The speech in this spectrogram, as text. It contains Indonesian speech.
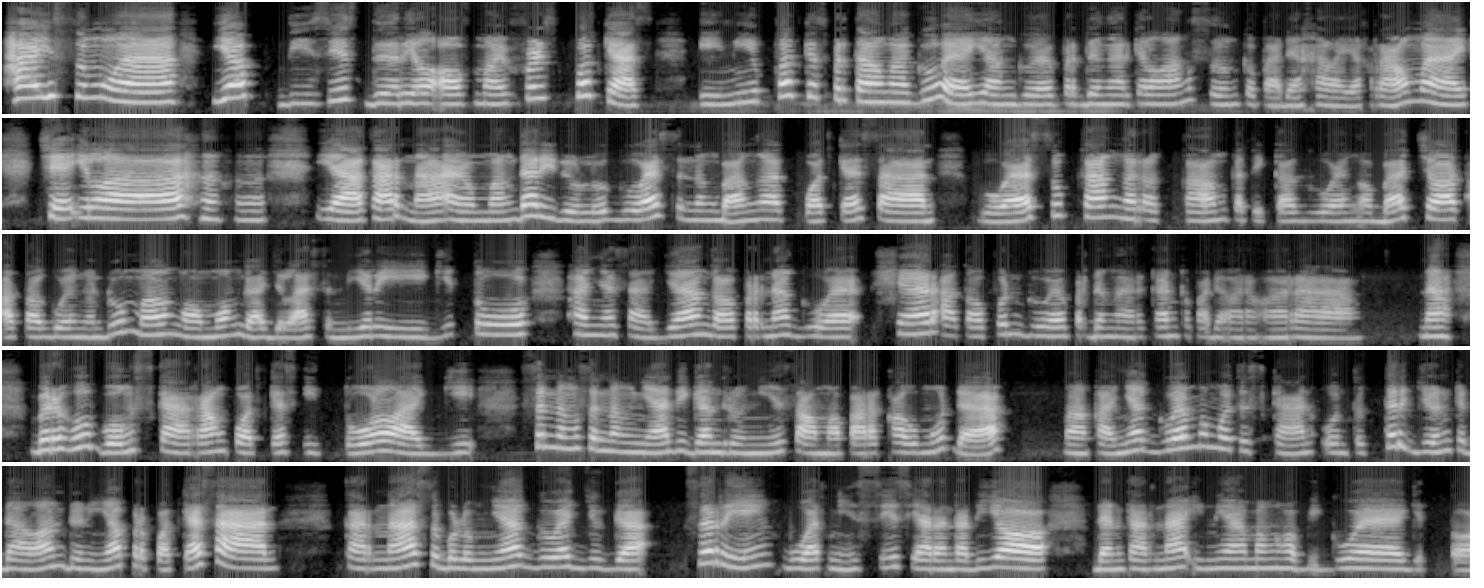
Hai semua, yap, this is the real of my first podcast. Ini podcast pertama gue yang gue perdengarkan langsung kepada khalayak ramai. Cailah. ya karena emang dari dulu gue seneng banget podcastan. Gue suka ngerekam ketika gue ngebacot atau gue ngedumel ngomong gak jelas sendiri gitu. Hanya saja gak pernah gue share ataupun gue perdengarkan kepada orang-orang. Nah, berhubung sekarang podcast itu lagi seneng-senengnya digandrungi sama para kaum muda, makanya gue memutuskan untuk terjun ke dalam dunia perpodcastan. Karena sebelumnya gue juga sering buat ngisi siaran radio dan karena ini emang hobi gue gitu.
